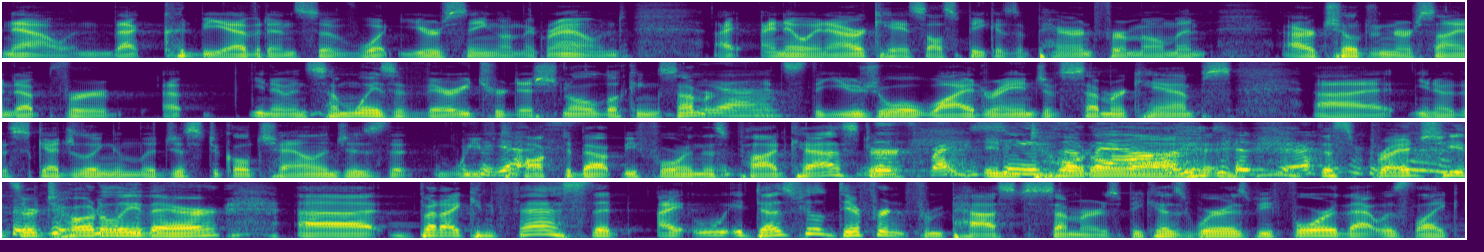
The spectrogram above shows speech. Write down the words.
now, and that could be evidence of what you're seeing on the ground. I, I know in our case, I'll speak as a parent for a moment. Our children are signed up for uh, you know, in some ways, a very traditional looking summer. Yeah. It's the usual wide range of summer camps. Uh, you know, the scheduling and logistical challenges that we've yes. talked about before in this podcast are in total. Uh, the spreadsheets are totally there. Uh, but I confess that I it does feel different from past summers because whereas before that was like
